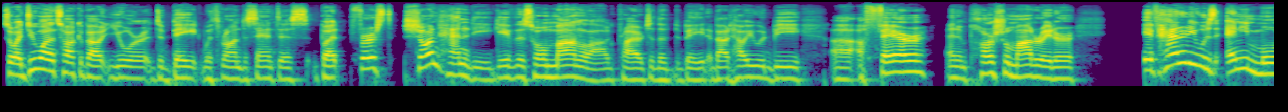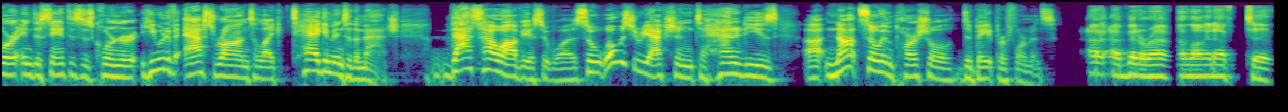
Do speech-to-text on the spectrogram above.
So I do want to talk about your debate with Ron DeSantis, but first, Sean Hannity gave this whole monologue prior to the debate about how he would be uh, a fair and impartial moderator if Hannity was any more in DeSantis's corner, he would have asked Ron to like tag him into the match. That's how obvious it was. So, what was your reaction to Hannity's uh, not so impartial debate performance? I, have been around long enough to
